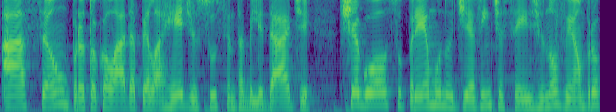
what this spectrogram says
A ação, protocolada pela Rede Sustentabilidade, chegou ao Supremo no dia 26 de novembro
